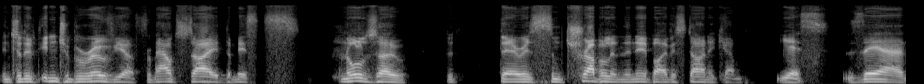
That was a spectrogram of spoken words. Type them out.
into the into Barovia from outside the mists, and also that there is some trouble in the nearby Vistani camp. Yes, they are,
